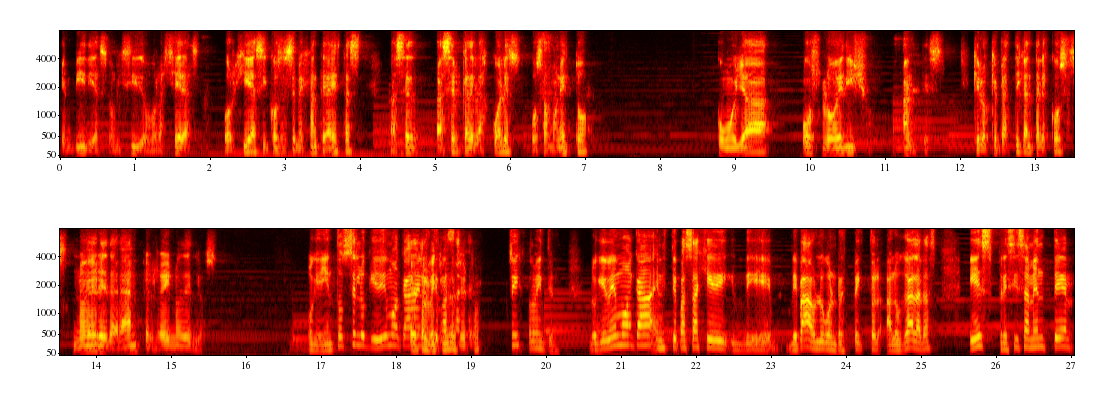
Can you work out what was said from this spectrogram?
envidias, homicidios, borracheras, orgías y cosas semejantes a estas, acerca de las cuales os amonesto, como ya os lo he dicho antes, que los que practican tales cosas no heredarán el reino de Dios. Ok, entonces lo que vemos acá... en este pasaje, Sí, hasta el 21. Lo que vemos acá en este pasaje de, Pablo con respecto a los Gálatas es precisamente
